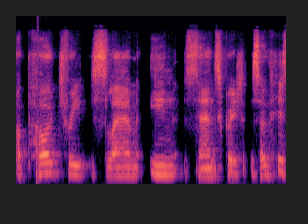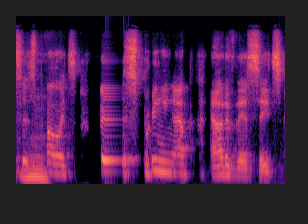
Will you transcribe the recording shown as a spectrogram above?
a poetry slam in Sanskrit. So this is mm. poets springing up out of their seats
